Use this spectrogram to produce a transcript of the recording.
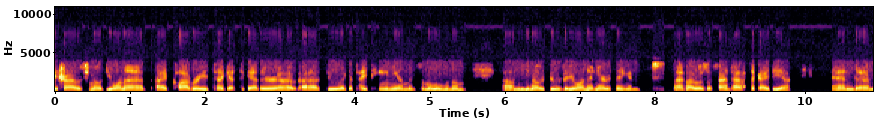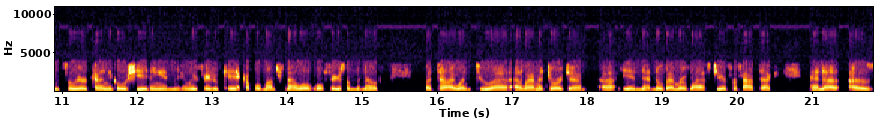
hey Travis, you know, do you want to uh, collaborate to get together, uh, uh, do like a titanium and some aluminum, um, you know, do a video on it and everything? And I thought it was a fantastic idea. And um, so we were kind of negotiating, and, and we figured, okay, a couple of months from now, we'll, we'll figure something out. But uh, I went to uh, Atlanta, Georgia, uh, in November of last year for FabTech, and uh, I was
